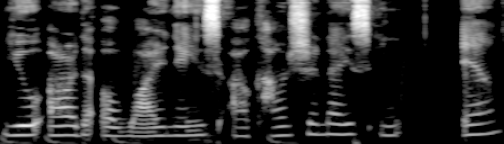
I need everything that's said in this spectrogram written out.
You are the awareness or consciousness in and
